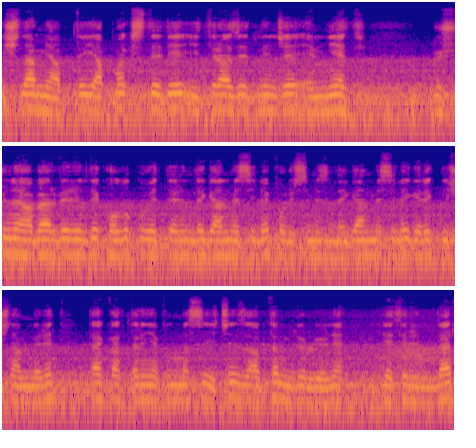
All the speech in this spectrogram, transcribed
işlem yaptı. Yapmak istedi. İtiraz edilince emniyet güçlüğüne haber verildi. Kolluk kuvvetlerinde gelmesiyle, polisimizin de gelmesiyle gerekli işlemlerin, tahkikatların yapılması için zabıta müdürlüğüne getirildiler.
